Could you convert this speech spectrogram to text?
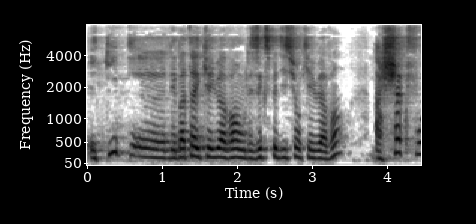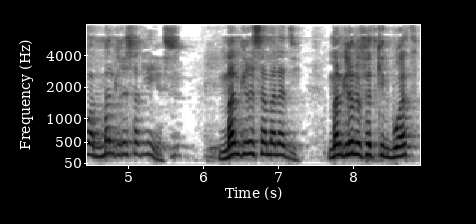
Et toutes euh, les batailles qu'il y a eu avant ou les expéditions qu'il y a eu avant, à chaque fois, malgré sa vieillesse, malgré sa maladie, Malgré le fait qu'il boite,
